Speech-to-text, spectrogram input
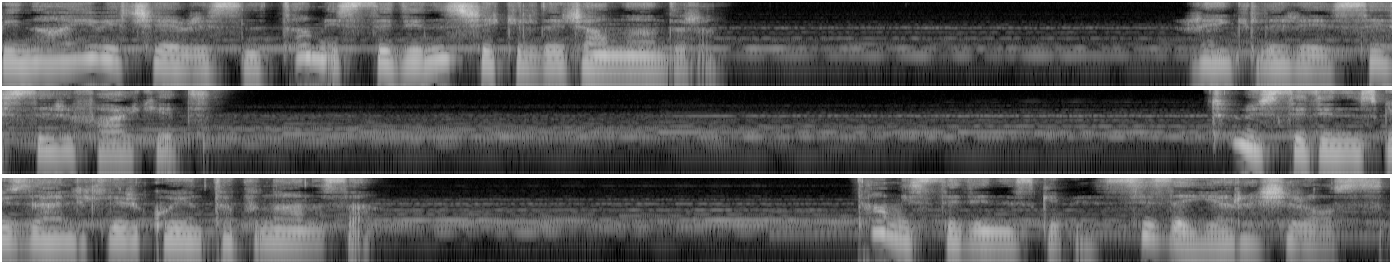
Binayı ve çevresini tam istediğiniz şekilde canlandırın. Renkleri, sesleri fark edin. Tüm istediğiniz güzellikleri koyun tapınağınıza. Tam istediğiniz gibi size yaraşır olsun.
